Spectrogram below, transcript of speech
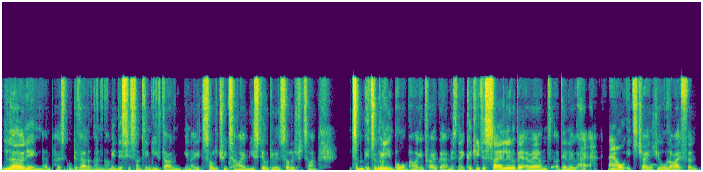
learning and personal development. I mean, this is something you've done, you know, in solitary time, you still do in solitary time it's a it's a really important part of your program, isn't it? Could you just say a little bit around, I don't know, how, how it's changed your life and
